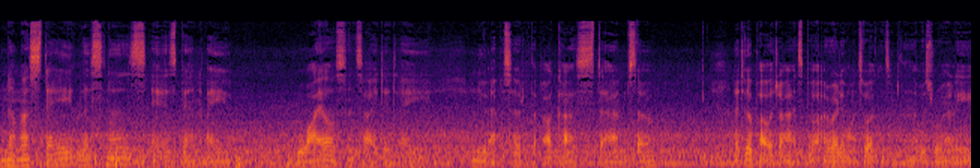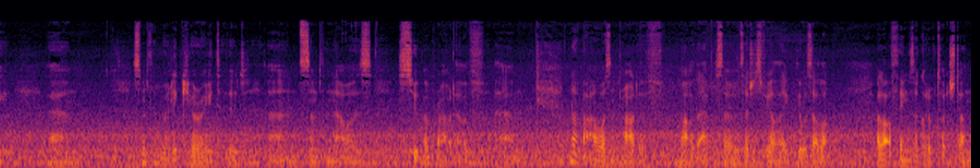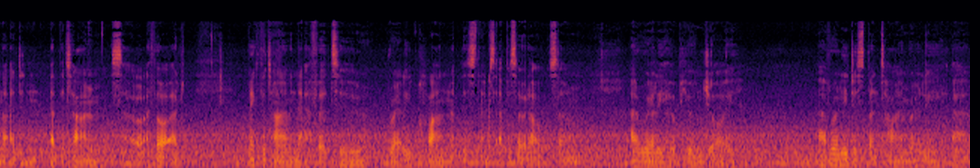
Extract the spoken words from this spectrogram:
Namaste, listeners. It has been a while since I did a new episode of the podcast, um, so I do apologise, but I really wanted to work on something that was really um, something really curated and something that I was super proud of. Um, not that I wasn't proud of my other episodes. I just feel like there was a lot, a lot of things I could have touched on that I didn't at the time. So I thought I'd make the time and the effort to really plan this next episode out. So I really hope you enjoy. I've really just spent time really um,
